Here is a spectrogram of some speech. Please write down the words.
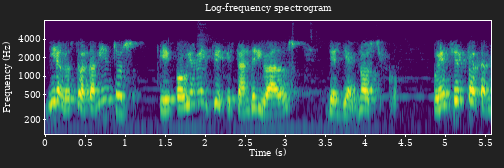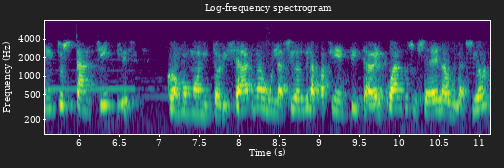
Mira, los tratamientos que obviamente están derivados del diagnóstico. Pueden ser tratamientos tan simples como monitorizar la ovulación de la paciente y saber cuándo sucede la ovulación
